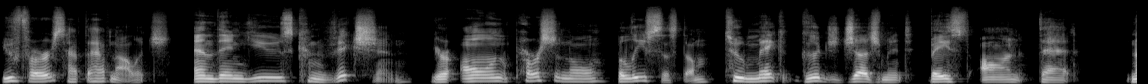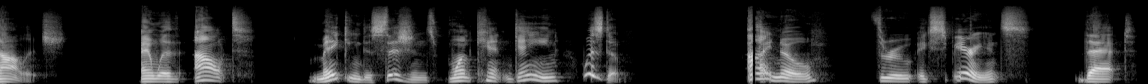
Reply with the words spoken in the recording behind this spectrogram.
you first have to have knowledge and then use conviction, your own personal belief system, to make good judgment based on that knowledge. And without making decisions, one can't gain wisdom. I know through experience that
